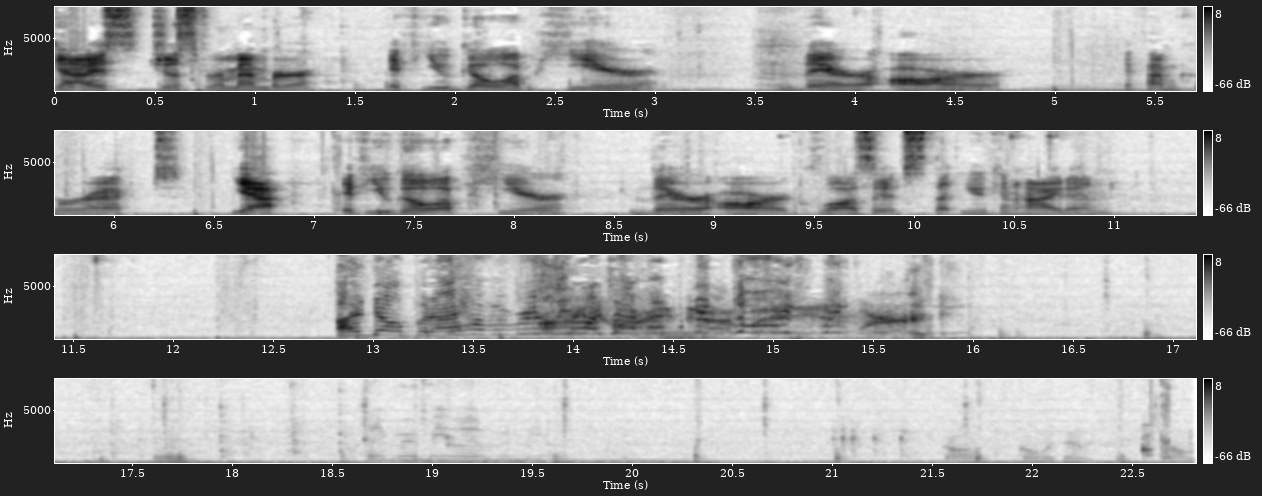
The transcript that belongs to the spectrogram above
Guys, just remember, if you go up here, there are, if I'm correct, yeah, if you go up here, there are closets that you can hide in. I know, but I have a really hard time opening that, but it doors. didn't work. Like, Wait me, wait me. go, go with him. Go.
